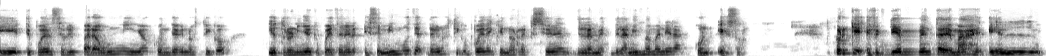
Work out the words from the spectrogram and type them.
eh, te pueden servir para un niño con diagnóstico y otro niño que puede tener ese mismo diagnóstico puede que no reaccione de la, de la misma manera con eso. Porque efectivamente, además, el,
